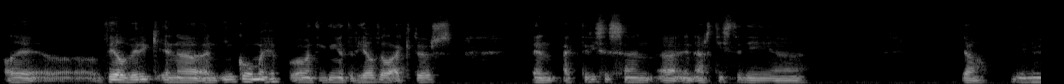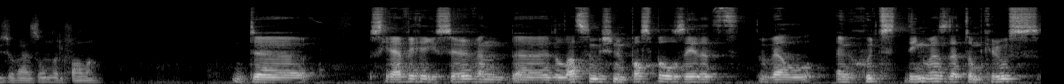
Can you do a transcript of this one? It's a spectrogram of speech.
allee, uh, veel werk en uh, een inkomen heb. Want ik denk dat er heel veel acteurs en actrices zijn uh, en artiesten die, ja, die nu zo wat zonder vallen. De schrijver-regisseur van de, de laatste Mission Impossible zei dat het wel een goed ding was dat Tom Cruise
